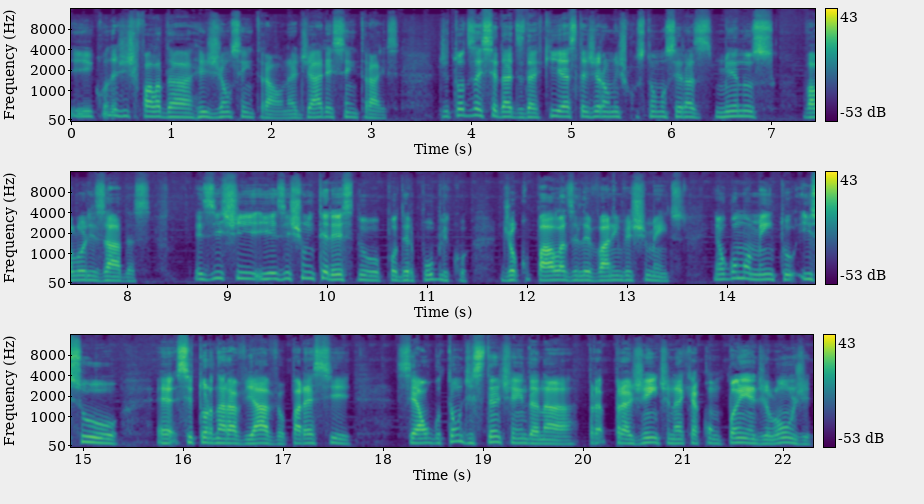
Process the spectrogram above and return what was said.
E quando a gente fala da região central, né, de áreas centrais, de todas as cidades daqui, estas geralmente costumam ser as menos valorizadas. Existe e existe um interesse do poder público de ocupá-las e levar investimentos. Em algum momento isso é, se tornará viável? Parece ser algo tão distante ainda para a gente, né, que acompanha de longe,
